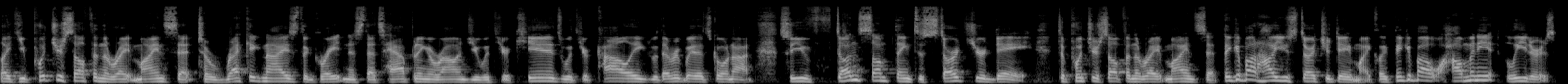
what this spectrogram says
Like you put yourself in the right mindset to recognize the greatness that's happening around you with your kids, with your colleagues, with everybody that's going on. So you've done something to start your day, to put yourself in the right right mindset. Think about how you start your day, Mike. Like, think about how many leaders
